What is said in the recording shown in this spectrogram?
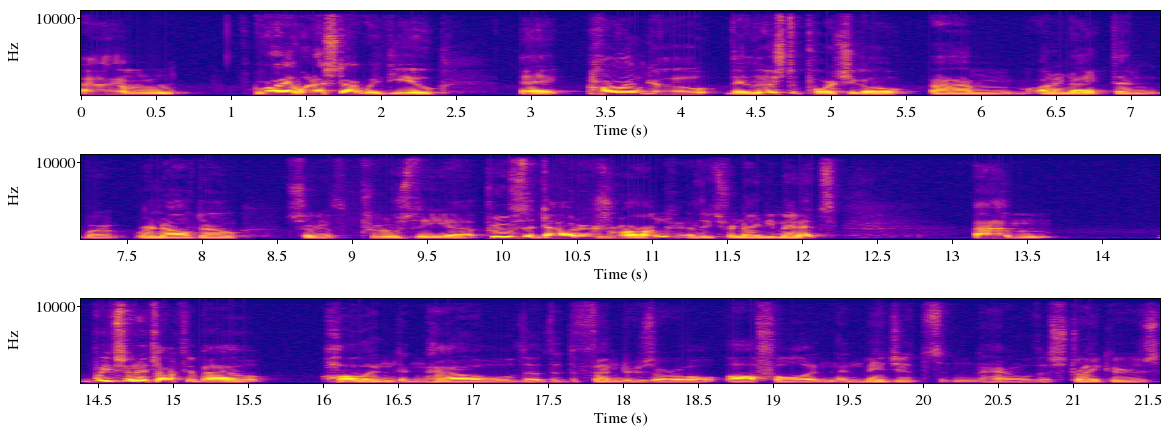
Um, Rory, I want to start with you. Uh, Holland go, they lose to Portugal um, on a night then where Ronaldo sort of proves the uh, proves the doubters wrong, at least for ninety minutes. Um, we've sort of talked about Holland and how the, the defenders are all awful and, and midgets and how the strikers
